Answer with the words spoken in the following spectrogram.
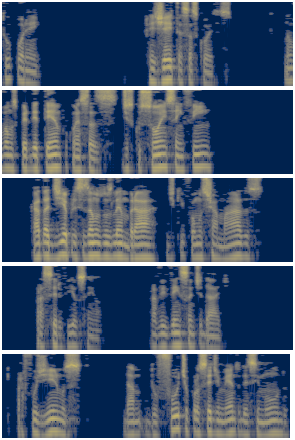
Tu, porém, rejeita essas coisas. Não vamos perder tempo com essas discussões sem fim. Cada dia precisamos nos lembrar de que fomos chamados para servir ao Senhor para viver em santidade, para fugirmos da, do fútil procedimento desse mundo.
